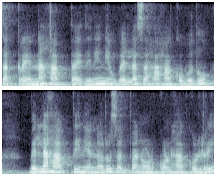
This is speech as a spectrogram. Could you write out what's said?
ಸಕ್ಕರೆಯನ್ನು ಹಾಕ್ತಾ ಇದ್ದೀನಿ. ನೀವು ಬೆಲ್ಲ ಸಹ ಹಾಕೋಬೋದು. ಬೆಲ್ಲ ಹಾಕ್ತೀನಿ ಅನ್ನೋರು ಸ್ವಲ್ಪ ನೋಡ್ಕೊಂಡು ಹಾಕ್ಕೊಳ್ರಿ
